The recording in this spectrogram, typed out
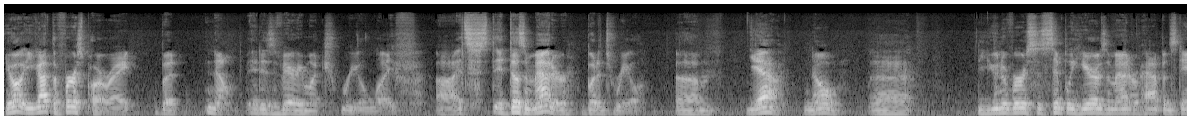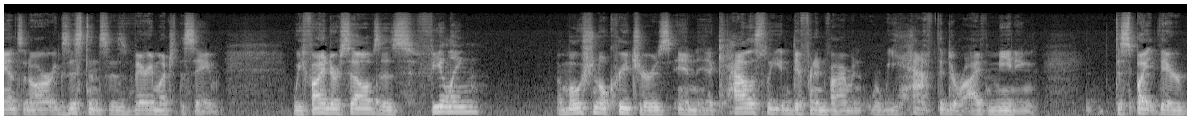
You know, you got the first part right, but no, it is very much real life. Uh, it's it doesn't matter, but it's real. Um, yeah, no. Uh, the universe is simply here as a matter of happenstance, and our existence is very much the same. We find ourselves as feeling, emotional creatures in a callously indifferent environment where we have to derive meaning, despite there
